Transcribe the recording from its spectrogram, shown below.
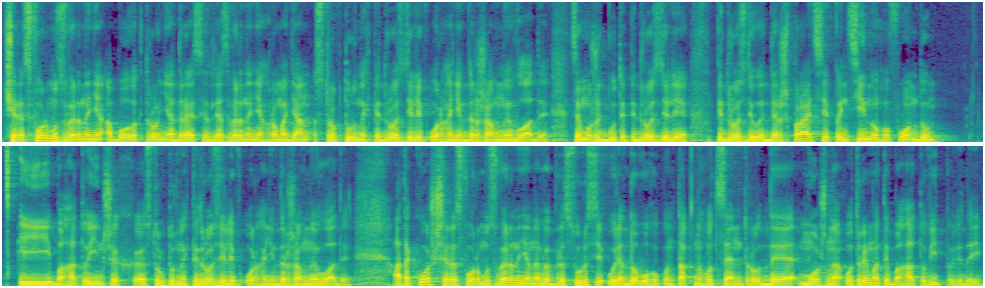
через форму звернення або електронні адреси для звернення громадян структурних підрозділів органів державної влади. Це можуть бути підрозділи, підрозділи держпраці, пенсійного фонду і багато інших е, структурних підрозділів органів державної влади, а також через форму звернення на веб-ресурсі урядового контактного центру, де можна отримати багато відповідей.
